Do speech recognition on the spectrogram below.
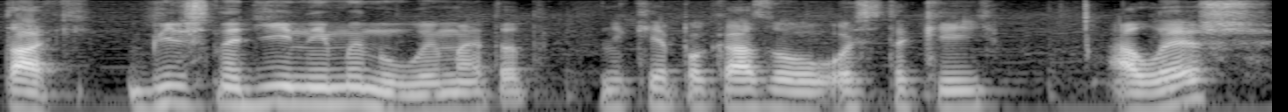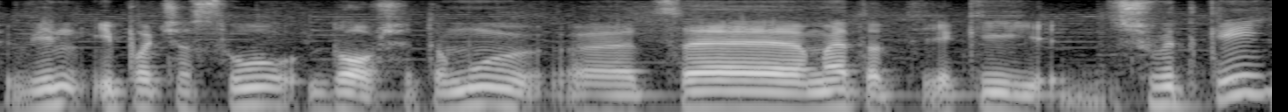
Так, більш надійний минулий метод, який я показував, ось такий. Але ж він і по часу довше. Тому е, це метод, який швидкий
